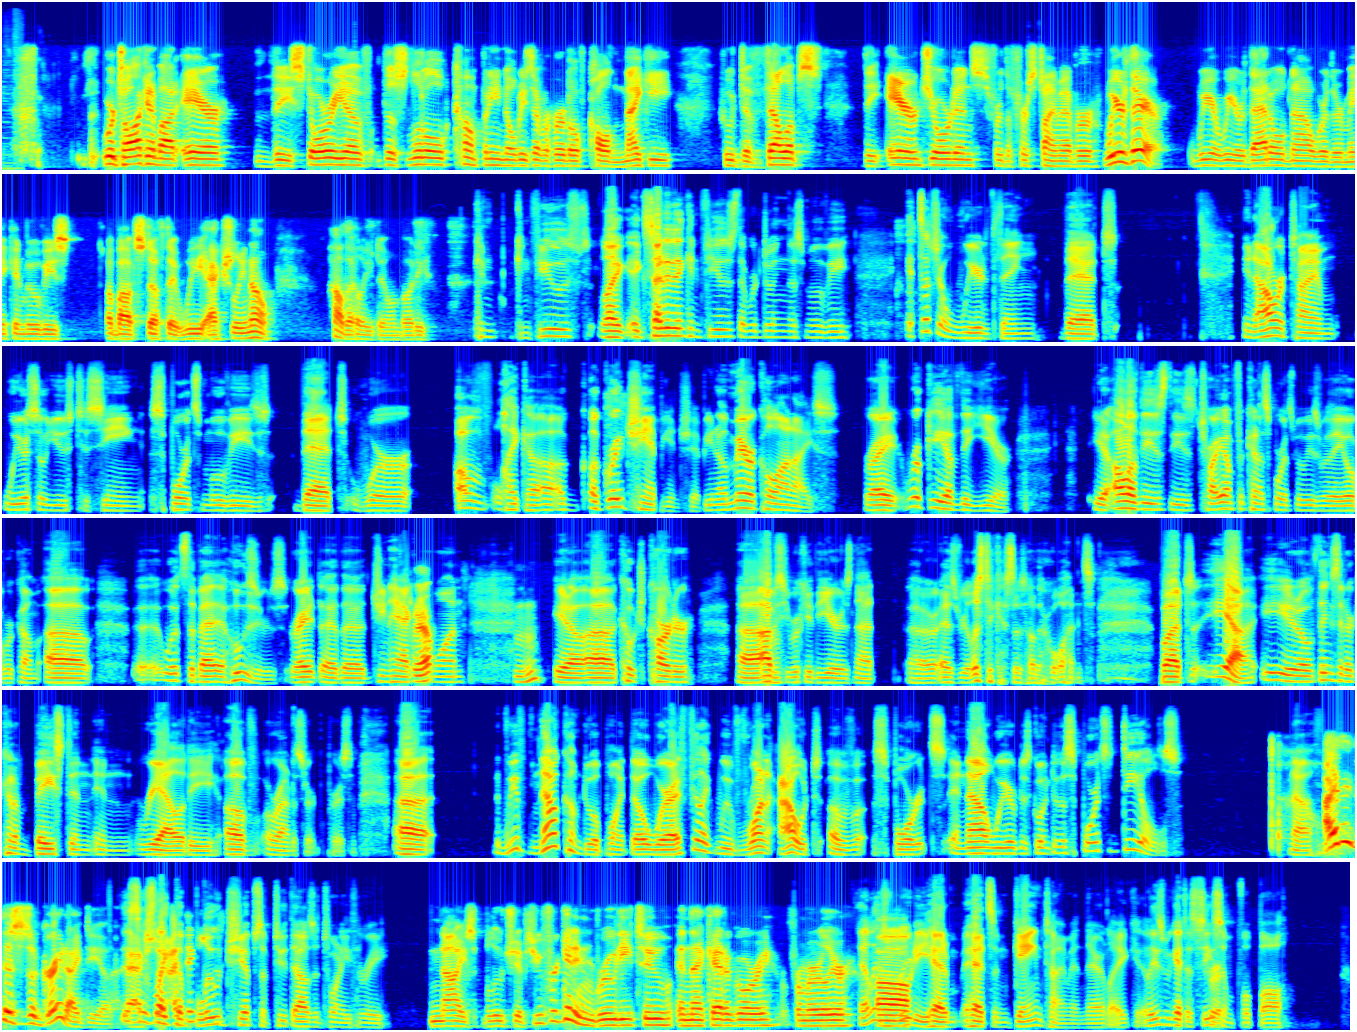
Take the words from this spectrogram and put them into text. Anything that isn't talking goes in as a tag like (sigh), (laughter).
We're talking about Air, the story of this little company nobody's ever heard of called Nike, who develops the Air Jordans for the first time ever. We're there. We are we are that old now where they're making movies about stuff that we actually know. How the hell are you doing, buddy? Con- confused, like excited and confused that we're doing this movie. It's such a weird thing that in our time we are so used to seeing sports movies that were of like a, a, a great championship, you know, Miracle on Ice, right? Rookie of the Year. You know, all of these these triumphant kind of sports movies where they overcome. Uh, uh what's the best Hoosiers, right? Uh, the Gene Hackman Yep. one. Mhm. You know, uh, Coach Carter. Uh, obviously, Rookie of the Year is not uh, as realistic (laughs) as those other ones, but yeah, you know, things that are kind of based in in reality of around a certain person. Uh, we've now come to a point though where I feel like we've run out of sports, and now we're just going to the sports deals. Now, I think this is a great idea. this is like I the blue chips of 2023. nice blue chips. You forgetting Rudy too in that category from earlier? At least Uh, Rudy had had some game time in there. Like at least we get to see some football.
